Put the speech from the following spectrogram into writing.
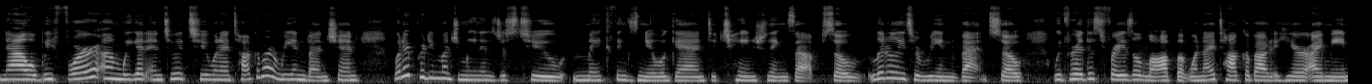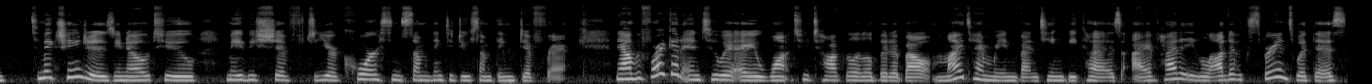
Now, before um, we get into it, too, when I talk about reinvention, what I pretty much mean is just to make things new again, to change things up. So, literally to reinvent. So, we've heard this phrase a lot, but when I talk about it here, I mean to make changes, you know, to maybe shift your course in something to do something different. Now, before I get into it, I want to talk a little bit about my time reinventing because I've had a lot of experience with this.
